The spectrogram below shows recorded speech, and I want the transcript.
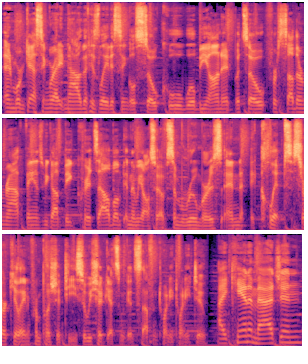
and we're guessing right now that his latest single so cool will be on it but so for southern rap fans we got big K.R.I.T.'s album and then we also have some rumors and clips circulating from pusha t so we should get some good stuff in 2022 i can't imagine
